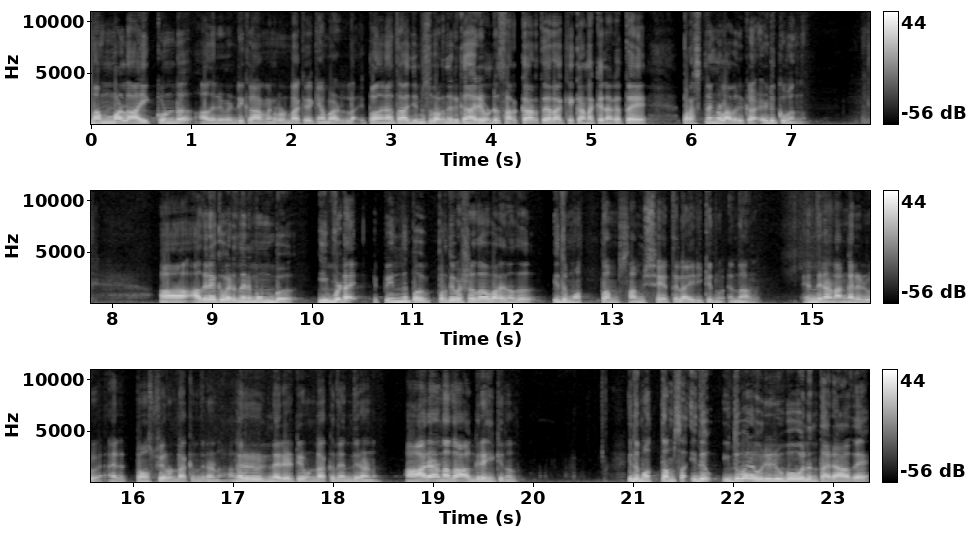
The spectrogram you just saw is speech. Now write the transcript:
നമ്മളായിക്കൊണ്ട് അതിനുവേണ്ടി കാരണങ്ങൾ ഉണ്ടാക്കി വയ്ക്കാൻ പാടില്ല. ഇപ്പോൾ അതിനകത്ത് അജിംസ് പറഞ്ഞൊരു കാര്യമുണ്ട്. സർക്കാർ തയ്യാറാക്കിയ കണക്കിനകത്തെ പ്രശ്നങ്ങൾ അവർ എടുക്കുമെന്ന്. അതിലേക്ക് വരുന്നതിന് മുമ്പ് ഇവിടെ ഇപ്പം ഇന്നിപ്പോൾ പ്രതിപക്ഷ നേതാവ് പറയുന്നത് ഇത് മൊത്തം സംശയത്തിലായിരിക്കുന്നു എന്നാണ്. എന്തിനാണ് അങ്ങനെ ഒരു അറ്റ്മോസ്ഫിയർ ഉണ്ടാക്കുന്നതിനാണ്? അങ്ങനെ ഒരു നെഗറ്റീവ് ഉണ്ടാക്കുന്നത് എന്തിനാണ്? ആരാണ് അത് ആഗ്രഹിക്കുന്നത്? ഇത് മൊത്തം ഇത് ഇതുവരെ ഒരു രൂപ പോലും തരാതെ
